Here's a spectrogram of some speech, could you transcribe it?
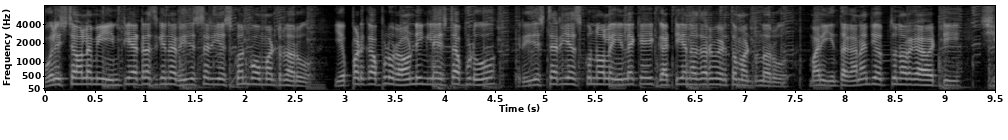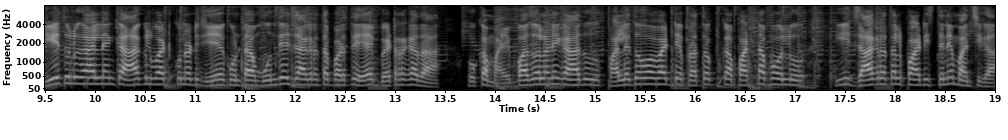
పోలీస్ స్టేషన్లో మీ ఇంటి అడ్రస్ కింద రిజిస్టర్ చేసుకొని పోమంటున్నారు. ఎప్పటికప్పుడు రౌండింగ్ లేసేటప్పుడు రిజిస్టర్ చేసుకున్న వాళ్ళ ఇళ్ళకే గట్టిగా నజర పెడతామంటున్నారు. మరి ఇంతగానం చెప్తున్నారు కాబట్టి చేతులు గాలినాక ఆకులు పట్టుకున్నట్టు చేయకుండా ముందే జాగ్రత్త పడితే బెటర్ కదా. ఒక మైబాదోలని కాదు పల్లెతో పట్టే ప్రతి ఒక్క పట్టణపోళ్ళు ఈ జాగ్రత్తలు పాటిస్తేనే మంచిగా.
